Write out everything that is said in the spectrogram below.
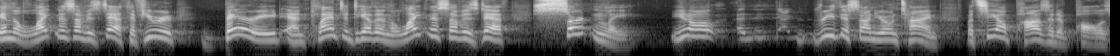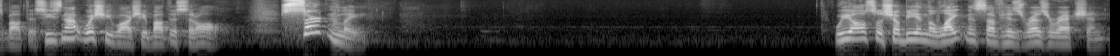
in the likeness of his death, if you were buried and planted together in the likeness of his death, certainly you know, uh, read this on your own time, but see how positive Paul is about this. He's not wishy washy about this at all. Certainly, we also shall be in the likeness of his resurrection.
